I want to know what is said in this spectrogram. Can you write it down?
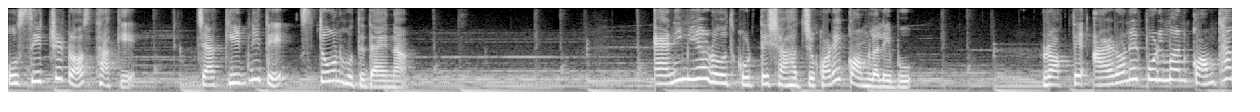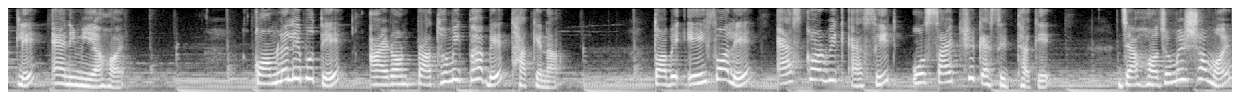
ও সিট্রেটস থাকে। যা কিডনিতে স্টোন হতে দেয় না। অ্যানিমিয়া রোধ করতে সাহায্য করে কমলা লেবু। রক্তে আয়রনের পরিমাণ কম থাকলে অ্যানিমিয়া হয়। কমলা লেবুতে আয়রন প্রাথমিকভাবে থাকে না। তবে এই ফলে অ্যাসকর্বিক অ্যাসিড ও সাইট্রিক অ্যাসিড থাকে, যা হজমের সময়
